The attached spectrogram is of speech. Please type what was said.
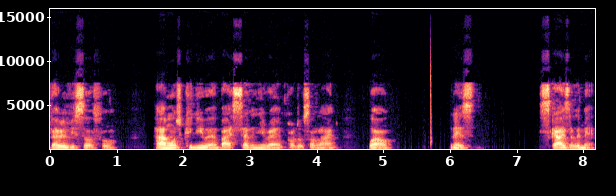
very resourceful. How much can you earn by selling your own products online? Well, there's sky's the limit.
